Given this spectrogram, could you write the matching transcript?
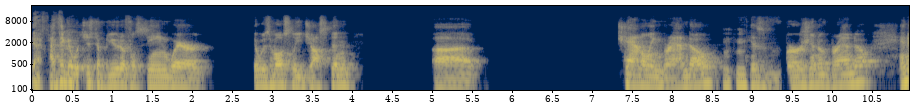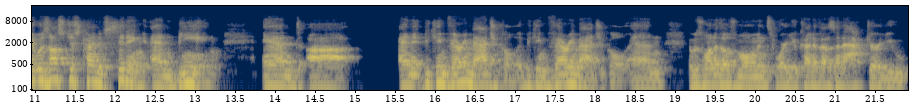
yeah, I think it was just a beautiful scene where it was mostly Justin uh, channeling Brando, mm-hmm. his version of Brando, and it was us just kind of sitting and being, and uh, and it became very magical. It became very magical and it was one of those moments where you kind of as an actor you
